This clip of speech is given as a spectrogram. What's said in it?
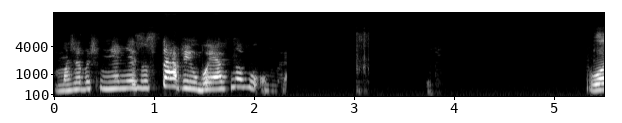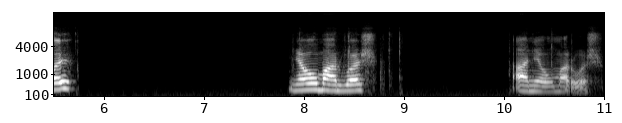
Może byś mnie nie zostawił, bo ja znowu umrę. Oj. Nie umarłeś. A, nie umarłeś.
